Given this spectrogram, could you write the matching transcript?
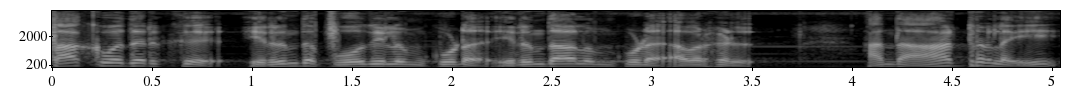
தாக்குவதற்கு இருந்த போதிலும் கூட இருந்தாலும் கூட அவர்கள் அந்த ஆற்றலை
